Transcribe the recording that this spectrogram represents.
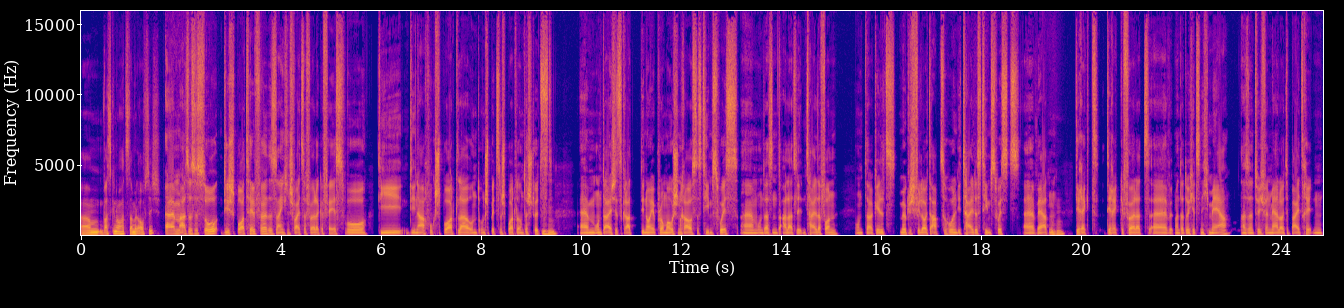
Ähm, was genau hat es damit auf sich? Ähm, also es ist so, die Sporthilfe, das ist eigentlich ein Schweizer Fördergefäß, wo die, die Nachwuchssportler und, und Spitzensportler unterstützt. Mhm. Ähm, und da ist jetzt gerade die neue Promotion raus, das Team Swiss. Ähm, und da sind alle Athleten Teil davon. Und da gilt es, möglichst viele Leute abzuholen, die Teil des Team Swiss äh, werden. Mhm. Direkt, direkt gefördert äh, wird man dadurch jetzt nicht mehr. Also natürlich, wenn mehr Leute beitreten,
